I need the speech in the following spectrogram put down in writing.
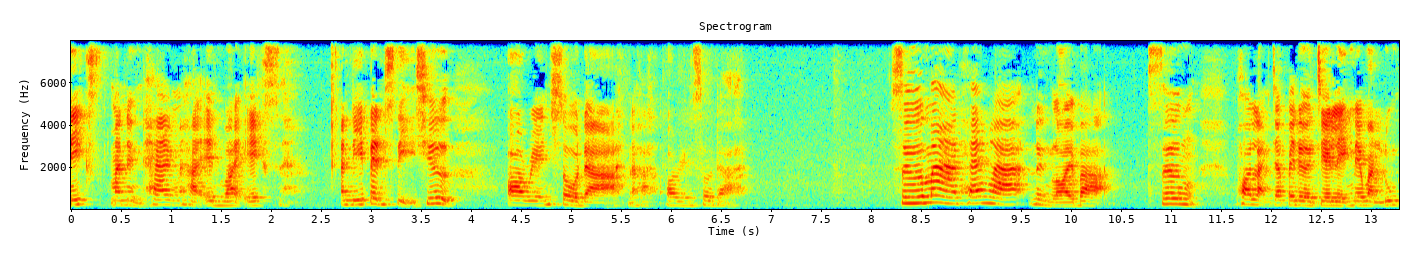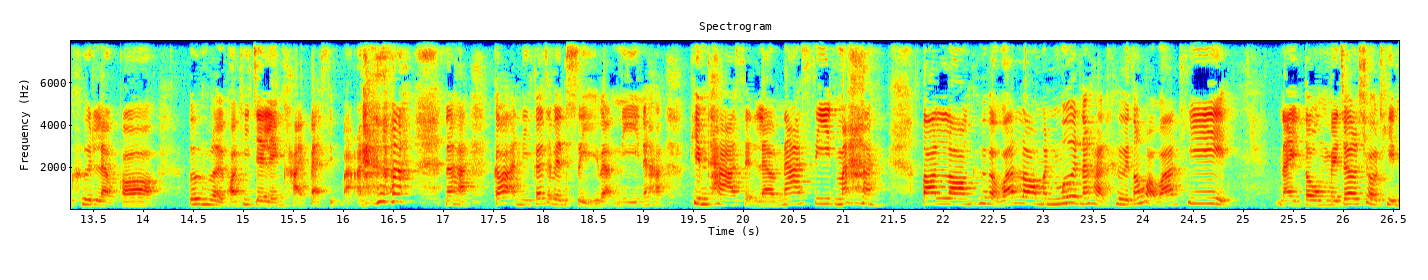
NYX มาหนึ่งแท่งนะคะ NYX อันนี้เป็นสีชื่อ Orange Soda นะคะ Orange Soda ซื้อมาแท่งละ 100 บาท ซึ่งพอหลังจากไปเดินเจเล้งในวันรุ่งขึ้นแล้วก็ อึ้งเลยเพราะที่เจเล้งขาย 80 บาทนะคะ ก็อันนี้ก็จะเป็นสีแบบนี้นะคะ พิมพ์ทาเสร็จแล้วหน้าซีดมาก ตอนลองคือแบบว่าลองมันมืดนะคะ คือต้องบอกว่าที่ในตรงเมเจอร์โชทิน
